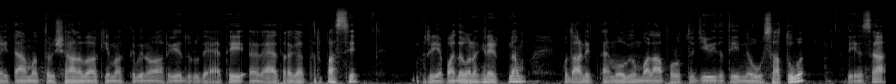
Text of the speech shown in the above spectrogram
ඉතාමත් විශාල වාකීමක් තිබෙනවා රියදුරු දෑතේ දෑතර ගත්තට පස්සේ රිය පදවන කෙනෙක්ට නම් හොඳ අනිත් හැමෝගෙම බලාපොරොත්තු ජීවිත තියෙන වූ සතුව ඒ නිසා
